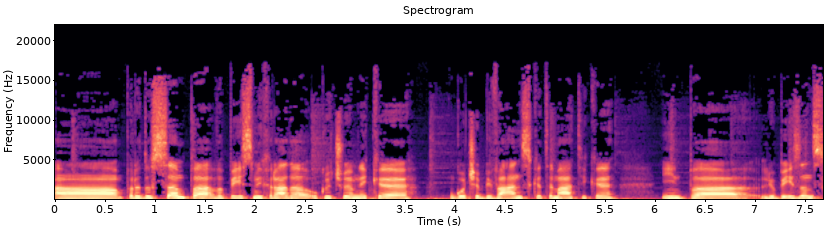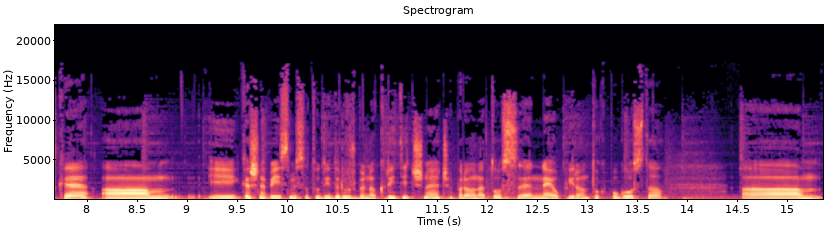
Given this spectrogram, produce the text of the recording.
Uh, predvsem pa v pesmih rada vključujem neke mogoče bivanske tematike in pa ljubezenske. Um, in kakšne pesmi so tudi družbeno kritične, čeprav na to se ne opiram tako pogosto. Um,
